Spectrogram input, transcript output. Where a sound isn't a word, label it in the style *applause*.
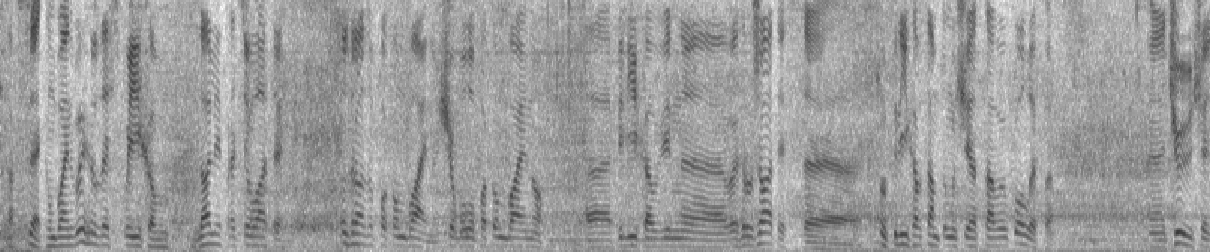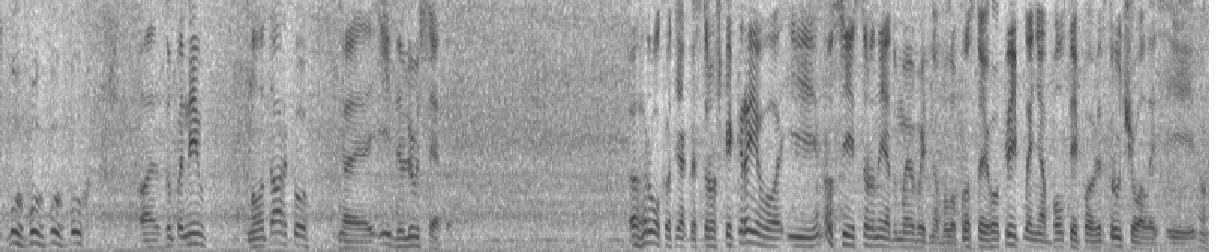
Так, все, комбайн вигрузився, поїхав далі працювати. Ну, зразу по комбайну. Що було по комбайну? Е, під'їхав він е, вигружатись. Е, ну, під'їхав сам, тому що я ставив колеса. Е, чую щось бух-бух-бух-бух. Е, зупинив молотарку е, і дивлюся. Грохот якось трошки криво, і ну, з цієї сторони, я думаю, видно було. Просто його кріплення, болти відкручувались і ну,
